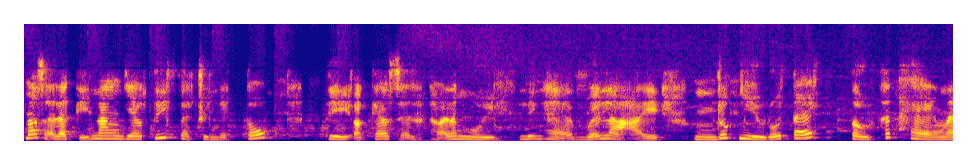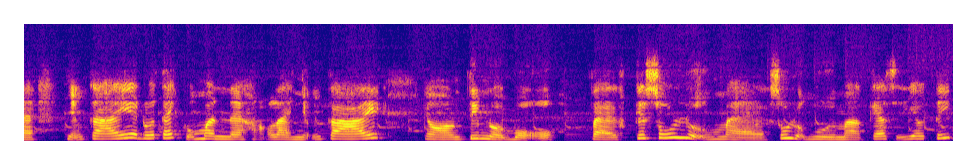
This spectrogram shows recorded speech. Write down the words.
nó sẽ là kỹ năng giao tiếp và truyền đạt tốt thì account sẽ phải là người liên hệ với lại ừ, rất nhiều đối tác từ khách hàng nè những cái đối tác của mình nè hoặc là những cái uh, team nội bộ. Và cái số lượng mà số lượng người mà cao sẽ giao tiếp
